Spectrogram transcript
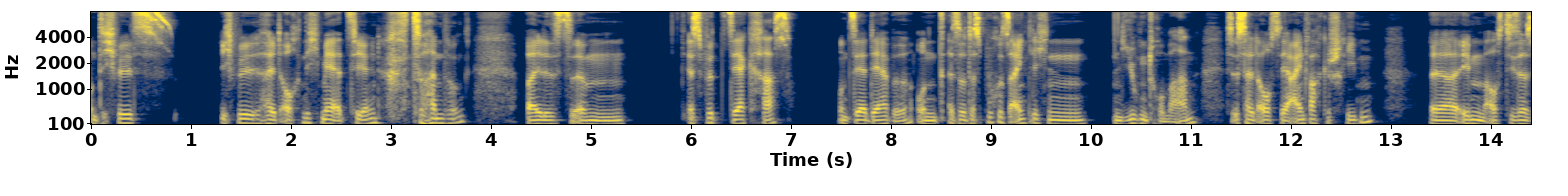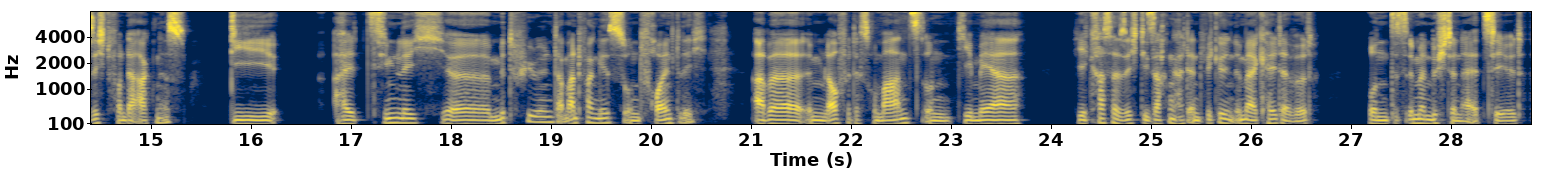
Und ich will's, ich will halt auch nicht mehr erzählen zur Handlung, weil es, ähm, es wird sehr krass und sehr derbe. Und also das Buch ist eigentlich ein, ein Jugendroman. Es ist halt auch sehr einfach geschrieben, äh, eben aus dieser Sicht von der Agnes, die halt ziemlich äh, mitfühlend am Anfang ist und freundlich, aber im Laufe des Romans und je mehr, je krasser sich die Sachen halt entwickeln, immer kälter wird und es immer nüchterner erzählt.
